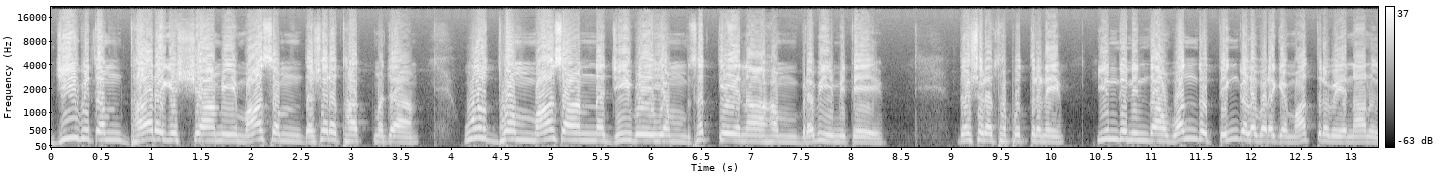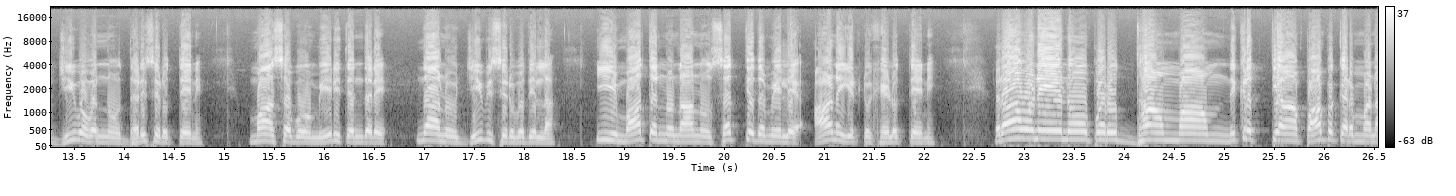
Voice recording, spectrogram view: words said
ಜೀವಿತಂ ಧಾರಯಿಷ್ಯಾಮಿ ಮಾಸಂ ದಶರಥಾತ್ಮಜ, ಊರ್ಧ್ವಂ ಮಾಸಾನ್ನ ಜೀವೇಯಂ ಸತ್ಯೇನಾಹಂ ಬ್ರವೀಮಿತೆ. ದಶರಥ ಪುತ್ರನೇ, ಇಂದಿನಿಂದ ಒಂದು ತಿಂಗಳವರೆಗೆ ಮಾತ್ರವೇ ನಾನು ಜೀವವನ್ನು ಧರಿಸಿರುತ್ತೇನೆ. ಮಾಸವು ಮೀರಿತೆಂದರೆ ನಾನು ಜೀವಿಸಿರುವುದಿಲ್ಲ. ಈ ಮಾತನ್ನು ನಾನು ಸತ್ಯದ ಮೇಲೆ ಆಣೆಯಿಟ್ಟು ಹೇಳುತ್ತೇನೆ. ರಾವಣೇನೋಪರುದ್ಧಾಂ ಮಾಂ ನಿಕೃತ್ಯ ಪಾಪಕರ್ಮಣ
